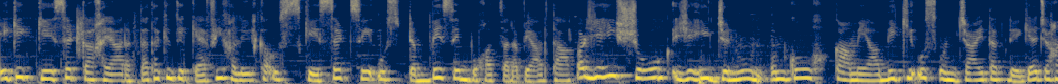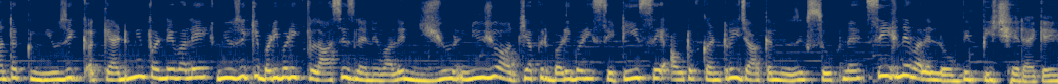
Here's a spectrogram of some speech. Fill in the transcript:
एक एक केसेट का ख्याल रखता था, क्योंकि कैफी खलील का उस केसेट से, उस डब्बे से बहुत सारा प्यार था। और यही शौक, यही जुनून उनको कामयाबी की उस ऊंचाई तक ले गया, जहाँ तक म्यूज़िक अकेडमी पढ़ने वाले म्यूज़िक की बड़ी बड़ी क्लासेस लेने वाले न्यूयॉर्क या फिर बड़ी बड़ी सिटीज़ से आउट ऑफ़ कंट्री जाकर म्यूज़िक सीखने सीखने वाले लोग भी पीछे रह गए।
